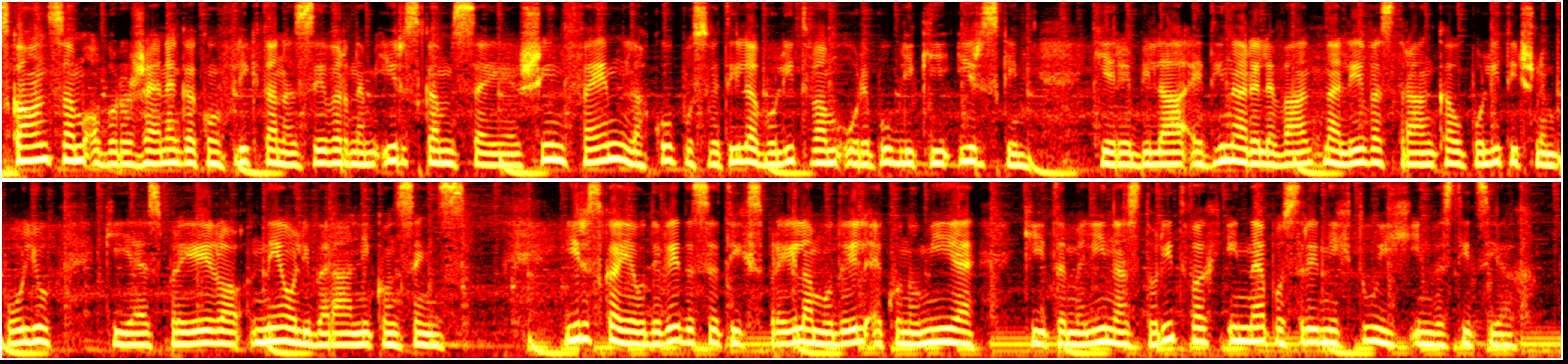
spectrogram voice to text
S koncem oboroženega konflikta na Severnem Irskem se je Sinn Féin lahko posvetila volitvam v Republiki Irski, kjer je bila edina relevantna leva stranka v političnem polju, ki je sprejelo neoliberalni konsens. Irska je v 90-ih sprejela model ekonomije, ki temelji na storitvah in neposrednih tujih investicijah.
